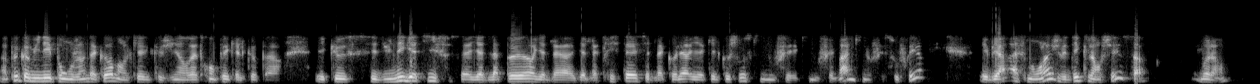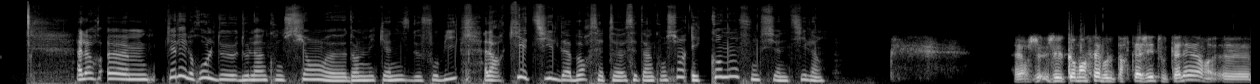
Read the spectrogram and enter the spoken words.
un peu comme une éponge, hein, d'accord, dans lequel que je viendrais tremper quelque part, et que c'est du négatif. Il y a de la peur, il y a de la, il y a de la tristesse, il y a de la colère, il y a quelque chose qui nous fait, qui nous fait mal, qui nous fait souffrir. Eh bien, à ce moment-là, je vais déclencher ça. Voilà. Alors, euh, quel est le rôle de, l'inconscient euh, dans le mécanisme de phobie? Alors, qui est-il d'abord cet, cet inconscient et comment fonctionne-t-il? Alors, je, je, commençais à vous le partager tout à l'heure. Euh,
